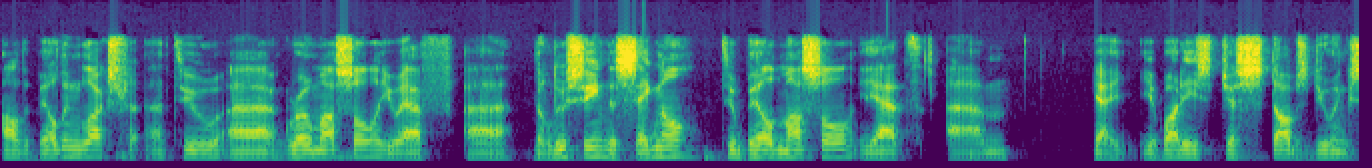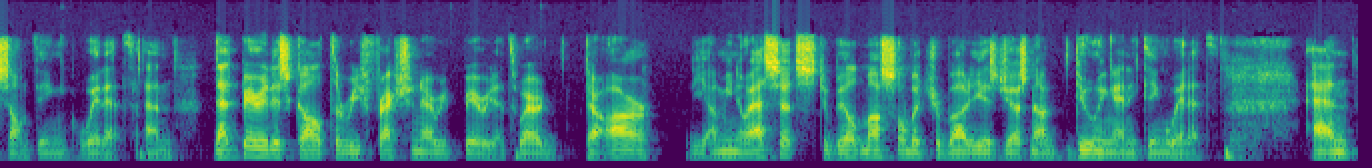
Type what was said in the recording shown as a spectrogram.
all the building blocks uh, to uh, grow muscle. You have uh, the leucine, the signal to build muscle. Yet, um, yeah, your body just stops doing something with it, and that period is called the refractionary period, where there are the amino acids to build muscle, but your body is just not doing anything with it. And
